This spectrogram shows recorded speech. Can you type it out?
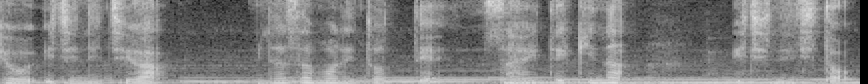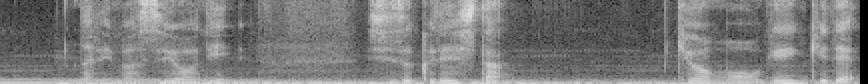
今日一日が皆様にとって最適な一日となりますように、しずくでした。今日もお元気で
